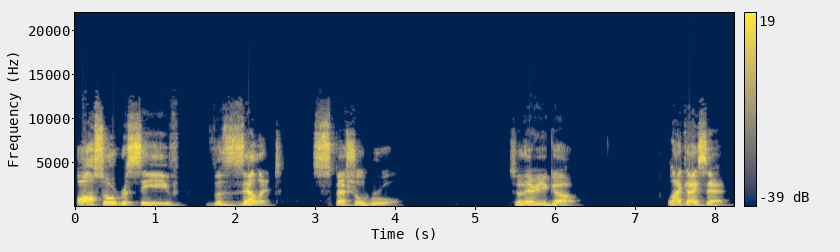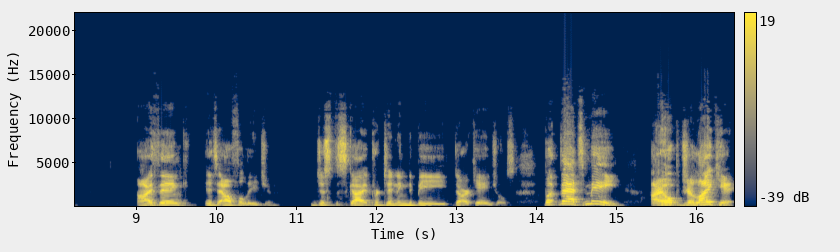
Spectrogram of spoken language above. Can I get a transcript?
also receive the Zealot special rule. So there you go. Like I said, I think it's Alpha Legion. Just the sky pretending to be Dark Angels. But that's me. I hope you like it.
